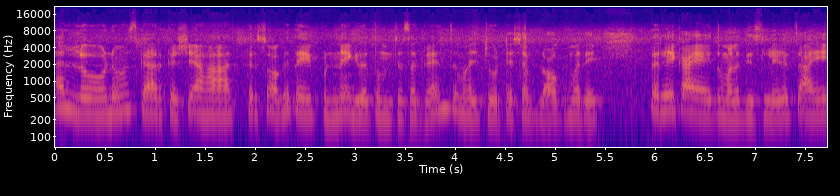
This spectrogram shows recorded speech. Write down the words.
हॅलो नमस्कार कसे आहात? तर स्वागत आहे पुन्हा एकदा तुमच्या सगळ्यांचं माझ्या छोट्याशा ब्लॉगमध्ये. तर हे काय आहे? तुम्हाला दिसलेलंच आहे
